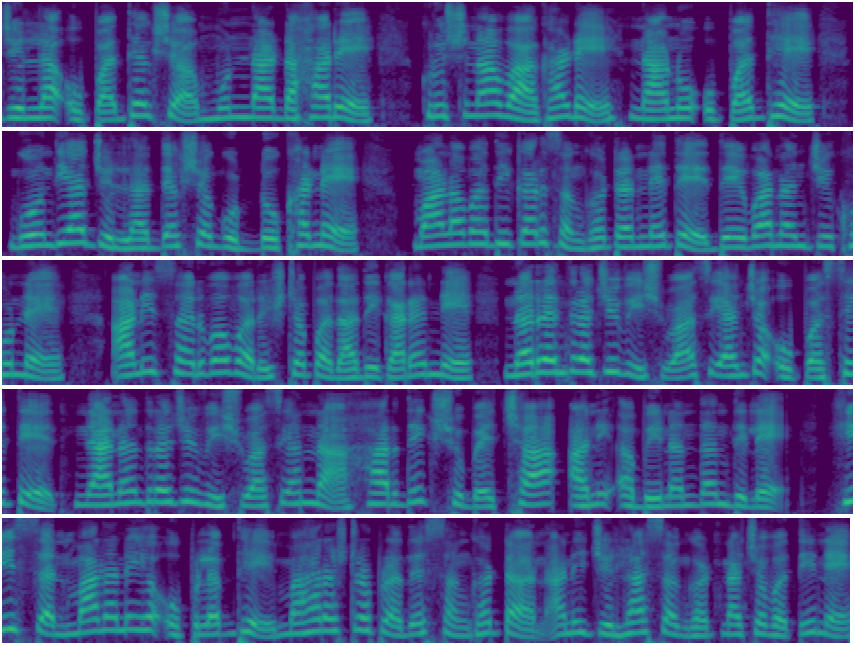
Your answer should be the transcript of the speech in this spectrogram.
जिल्हा उपाध्यक्ष मुन्ना डहारे कृष्णा वाघाडे नानू उपाध्ये गोंदिया जिल्हाध्यक्ष गुड्डू खणे मानवाधिकार संघटन नेते देवानंदजी खुणे आणि सर्व वरिष्ठ पदाधिकाऱ्यांनी नरेंद्रजी विश्वास यांच्या उपस्थितीत ज्ञानेंद्रजी विश्वास यांना हार्दिक शुभेच्छा आणि अभिनंदन दिले. ही सन्माननीय उपलब्धी महाराष्ट्र प्रदेश संघटन आणि जिल्हा संघटनाच्या वतीने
